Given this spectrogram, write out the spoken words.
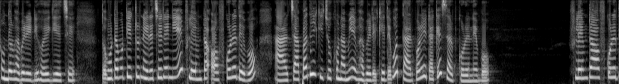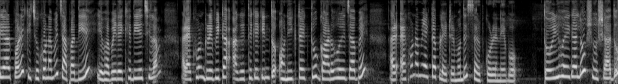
সুন্দরভাবে রেডি হয়ে গিয়েছে। তো মোটামুটি একটু নেড়েচেড়ে নিয়ে ফ্লেমটা অফ করে দেব আর চাপা দিয়ে কিছুক্ষণ আমি এভাবে রেখে দেব, তারপরে এটাকে সার্ভ করে নেব। ফ্লেমটা অফ করে দেওয়ার পরে কিছুক্ষণ আমি চাপা দিয়ে এভাবে রেখে দিয়েছিলাম। আর এখন গ্রেভিটা আগের থেকে কিন্তু অনেকটা একটু গাঢ় হয়ে যাবে। আর এখন আমি একটা প্লেটের মধ্যে সার্ভ করে নেব। তৈরি হয়ে গেল সুস্বাদু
